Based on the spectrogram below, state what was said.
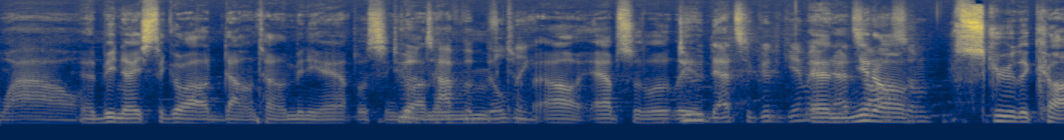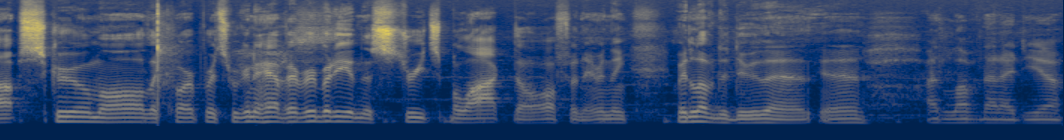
Wow, It'd be nice to go out downtown Minneapolis and it go on on, top of a building. Oh, absolutely. dude, that's a good gimmick. and that's you know, awesome. screw the cops, screw them all, the corporates. We're going to have everybody in the streets blocked off and everything. We'd love to do that. Yeah. I love that idea.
